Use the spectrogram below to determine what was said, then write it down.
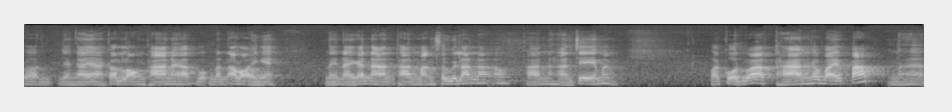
ก็ยังไงอะก็ลองทานนะครับมันอร่อยไงไหนๆก็นานทานมังสวิรัตแล้วเอ้าทานอาหารเจมั่งปรากฏว่าทานเข้าไปปั๊บนะฮะ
